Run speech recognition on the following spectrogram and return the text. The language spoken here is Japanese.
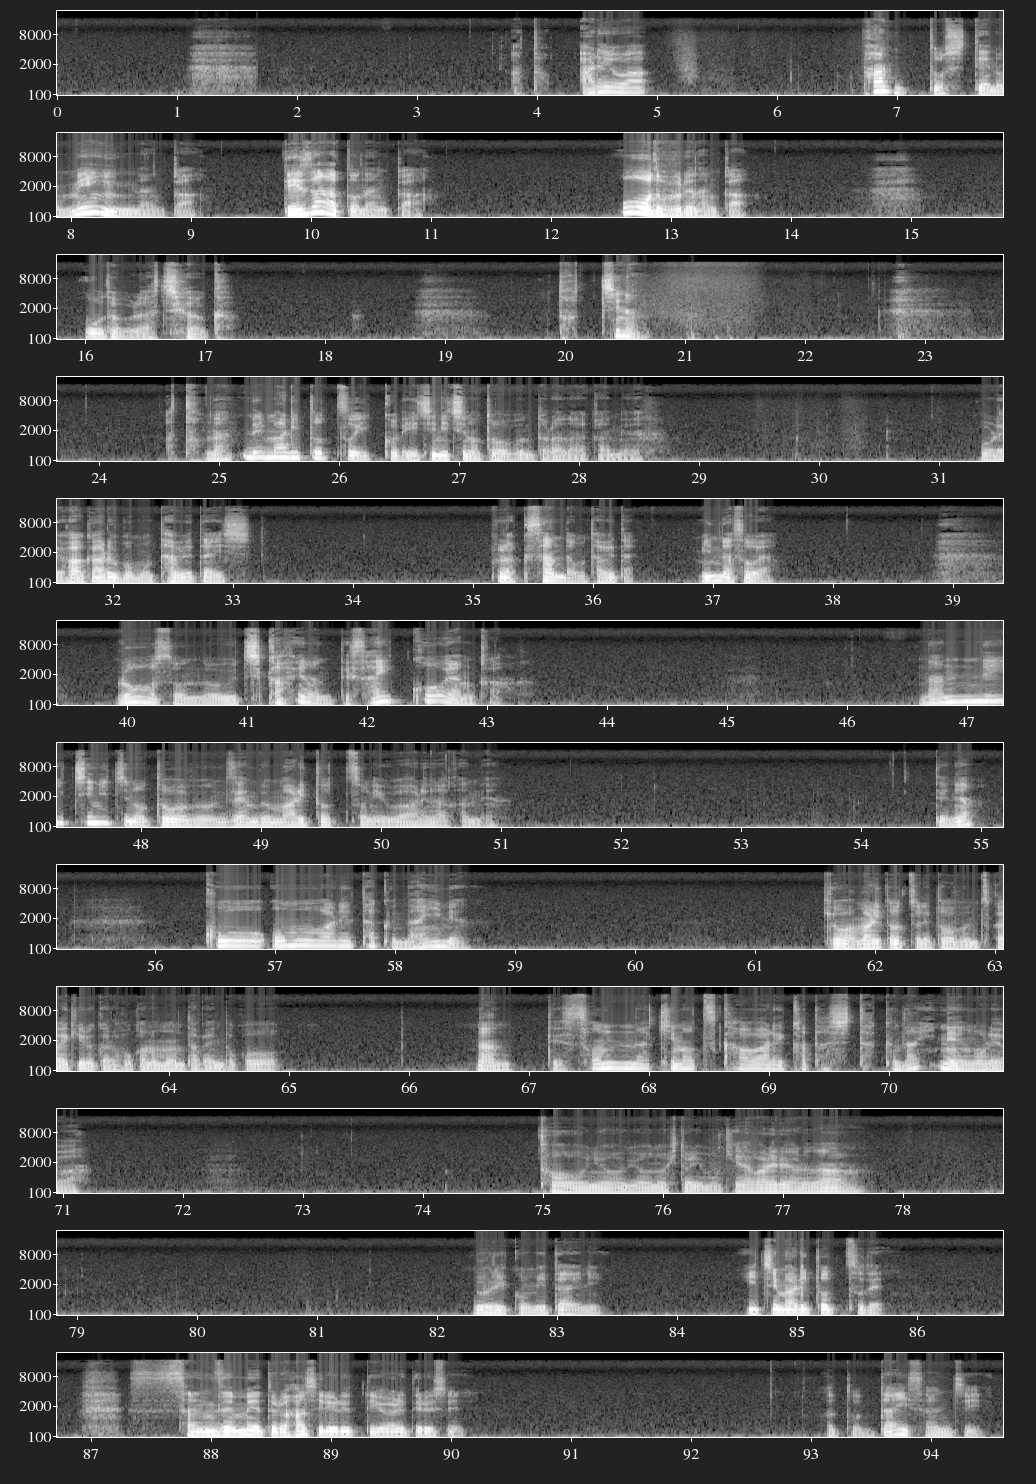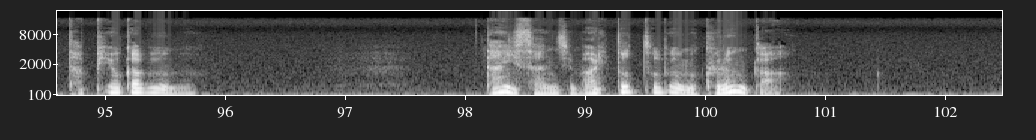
あとあれはパンとしてのメインなんかデザートなんかオードブルなんかオードブルは違うか。どっちなん？あとなんでマリトッツォ1個で1日の糖分取らなあかんねん。俺はガルボも食べたいしブラックサンダーも食べたい。みんなそうや。ローソンのうちカフェなんて最高やんか。なんで一日の糖分全部マリトッツォに奪われなあかんねん。ってねこう思われたくないねん。今日はマリトッツォで糖分使い切るから他のもん食べんとこなんてそんな気の使われ方したくないねん俺は。糖尿病の人にも嫌われるやろな。グリコみたいに1マリトッツォで3000メートル走れるって言われてるし。あと第3次タピオカブーム。第3次マリトッツォブーム来るんか？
